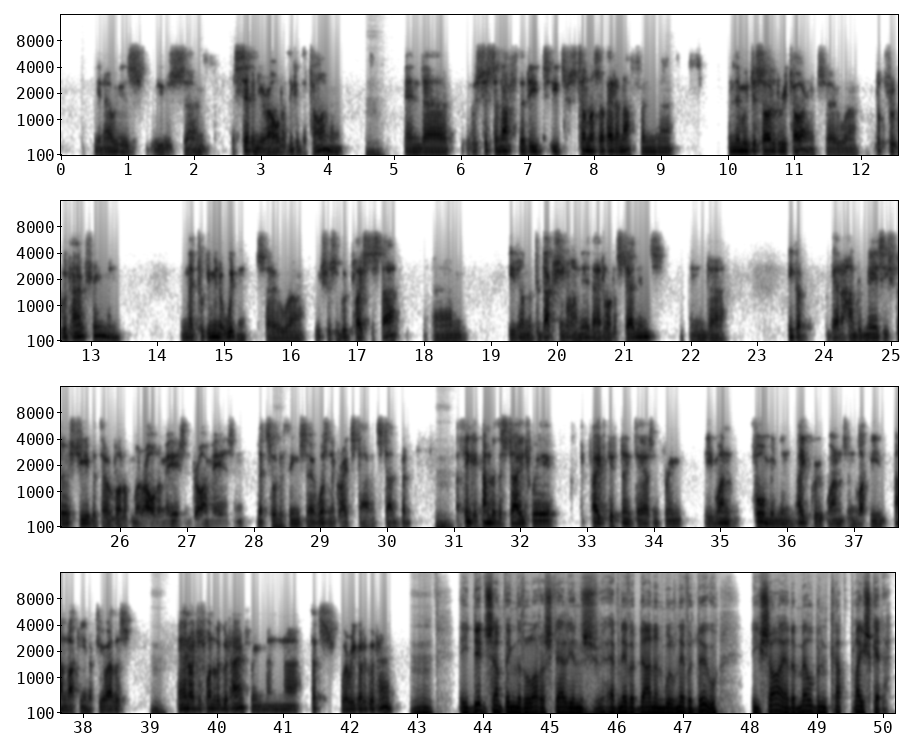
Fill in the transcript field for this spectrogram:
You know, he was he was um, a seven year old, I think, at the time, and Mm. and uh, it was just enough that he'd he'd telling us I've had enough, and uh, and then we decided to retire him. So uh, looked for a good home for him, and and they took him in at Widden, so uh, which was a good place to start. Um, he's on the production line there. They had a lot of stallions, and uh, he got about 100 mares his first year, but there were a lot of them were older mares and dry mares and that sort of thing. So it wasn't a great start at stud, but Mm. I think it come to the stage where I paid 15,000 for him. He won 4 million, eight group ones and lucky, unlucky in a few others. Mm. And I just wanted a good home for him. And uh, that's where he got a good home. Mm. He did something that a lot of stallions have never done and will never do. He sired a Melbourne Cup place getter.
